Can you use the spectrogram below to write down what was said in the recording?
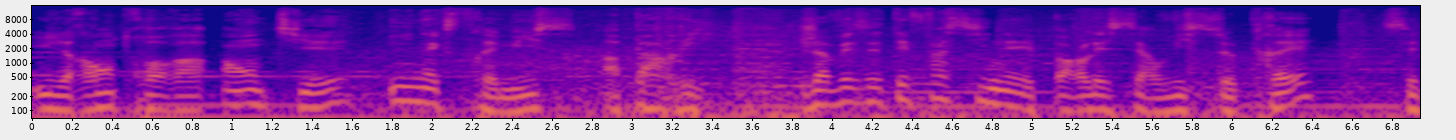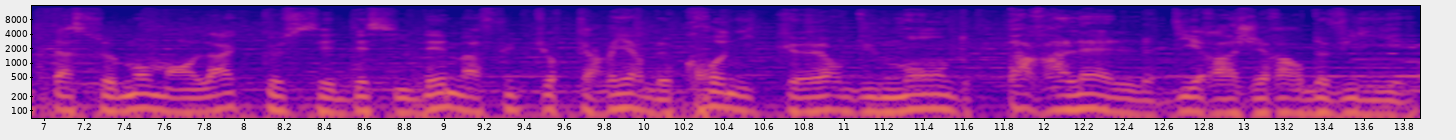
Il rentrera entier, in extremis, à Paris. J'avais été fasciné par les services secrets. C'est à ce moment-là que s'est décidée ma future carrière de chroniqueur du monde parallèle, dira Gérard de Villiers.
